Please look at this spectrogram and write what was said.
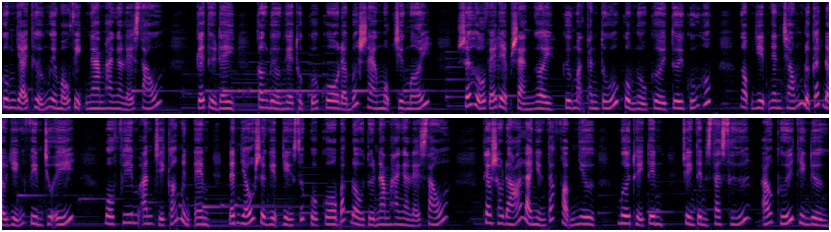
cùng giải thưởng Người mẫu Việt Nam 2006. Kể từ đây, con đường nghệ thuật của cô đã bước sang một chương mới. Sở hữu vẻ đẹp sạng ngời, gương mặt thanh tú cùng nụ cười tươi cuốn hút, Ngọc Diệp nhanh chóng được các đạo diễn phim chú ý. Bộ phim Anh chỉ có mình em đánh dấu sự nghiệp diễn xuất của cô bắt đầu từ năm 2006. Theo sau đó là những tác phẩm như Mưa thủy tinh, Chuyện tình xa xứ, Áo cưới thiên đường.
